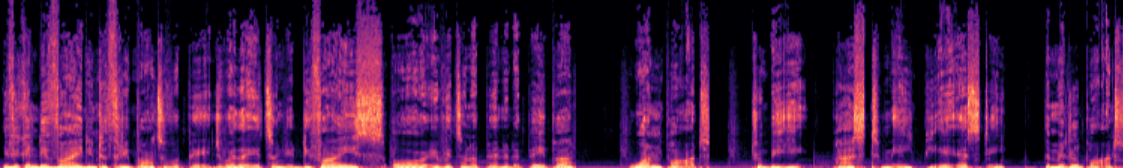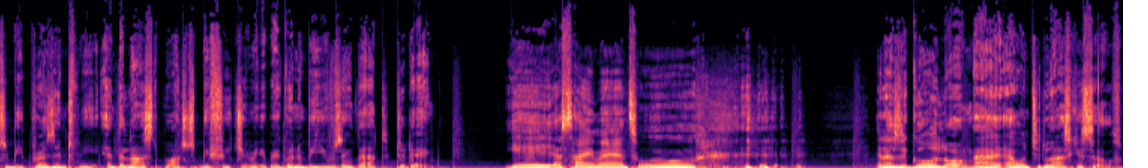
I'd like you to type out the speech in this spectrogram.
if you can divide into three parts of a page, whether it's on your device or if it's on a pen and a paper, one part to be past me, P A S T, the middle part to be present me, and the last part to be future me. We're going to be using that today. Yay, assignments, woo! and as we go along, I, I want you to ask yourself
